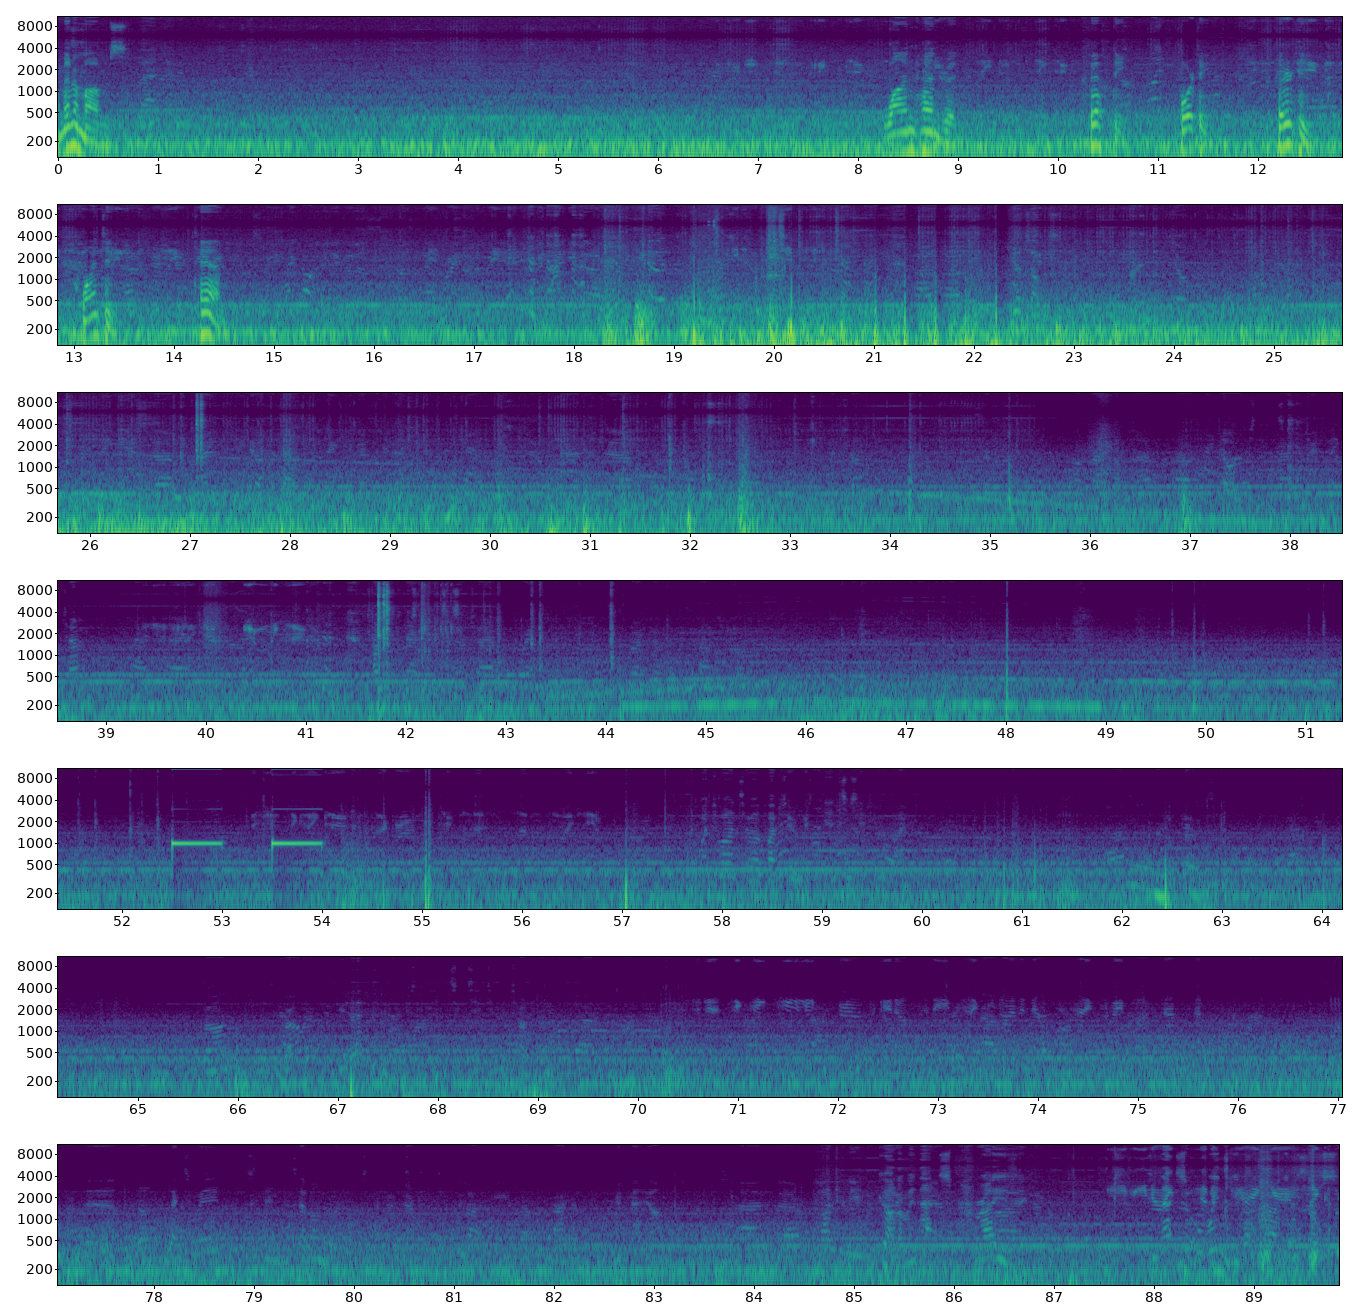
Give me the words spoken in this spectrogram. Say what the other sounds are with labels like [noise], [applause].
minimums. One hundred, fifty, forty, thirty, twenty, ten. [laughs] mean, that's crazy. In that sort of wind, you don't hardly see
